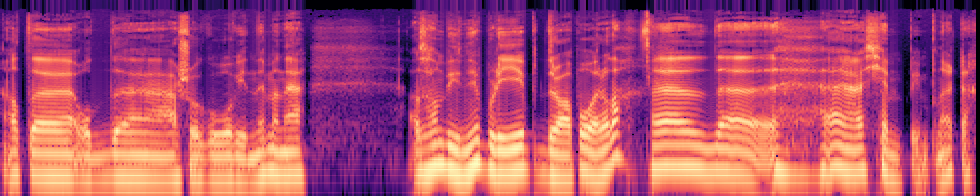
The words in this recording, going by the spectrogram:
at eh, Odd er så god og vinner. Men jeg, altså han begynner jo å bli dra på åra, da. Eh, det, jeg er kjempeimponert, jeg.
